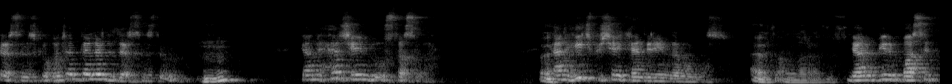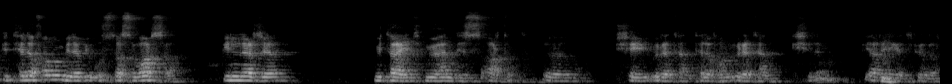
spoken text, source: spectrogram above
dersiniz ki hoca delirdi dersiniz değil mi? Hı hı. Yani her şeyin bir ustası var. Evet. Yani hiçbir şey kendiliğinden olmaz. Evet Allah razı olsun. Yani bir basit bir telefonun bile bir ustası varsa binlerce müteahhit, mühendis artık e, şey üreten, telefon üreten kişi değil mi? Bir araya getiriyorlar.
